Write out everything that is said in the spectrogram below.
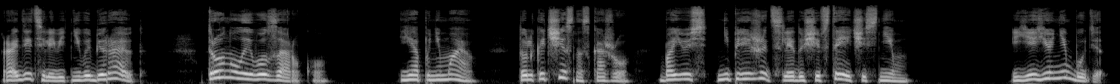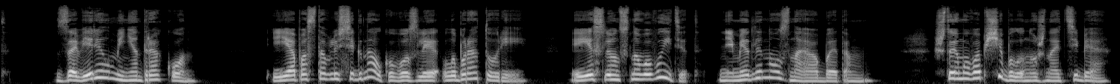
Родители ведь не выбирают. Тронула его за руку. Я понимаю, только честно скажу, боюсь не пережить следующей встречи с ним. Ее не будет, заверил меня дракон. Я поставлю сигналку возле лаборатории. И если он снова выйдет, немедленно узнаю об этом. Что ему вообще было нужно от тебя?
